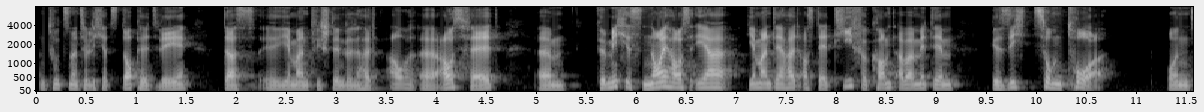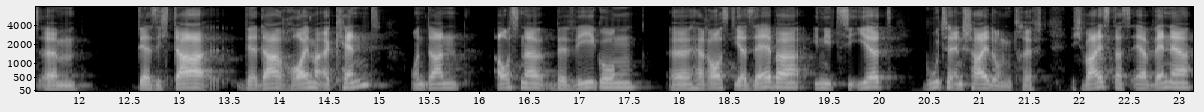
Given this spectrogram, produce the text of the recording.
Dann tut es natürlich jetzt doppelt weh, dass äh, jemand wie Stindel halt au, äh, ausfällt. Ähm, für mich ist Neuhaus eher jemand, der halt aus der Tiefe kommt, aber mit dem Gesicht zum Tor. Und ähm, der sich da, der da Räume erkennt und dann aus einer Bewegung äh, heraus, die er selber initiiert, gute Entscheidungen trifft. Ich weiß, dass er, wenn er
